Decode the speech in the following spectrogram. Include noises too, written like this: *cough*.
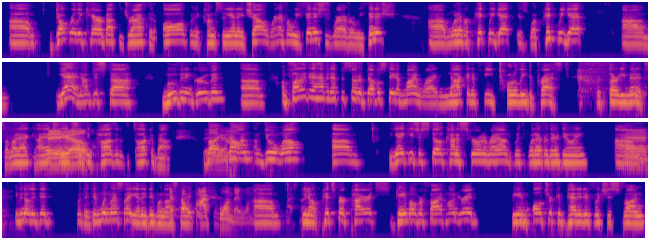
Um, don't really care about the draft at all when it comes to the NHL. Wherever we finish is wherever we finish. Um, whatever pick we get is what pick we get. Um, yeah, and I'm just uh, moving and grooving. Um, I'm finally going to have an episode of Double State of Mind where I'm not going to be totally depressed for 30 *laughs* minutes. I might act, I actually have go. something positive to talk about. There But no, I'm, I'm doing well. Um, the Yankees are still kind of screwing around with whatever they're doing. Um, Eh. even though they did, what they didn't win last night. Yeah, they did win last fi- night. five to one they won Um, last night. you know, Pittsburgh Pirates game over 500, being ultra competitive, which is fun.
